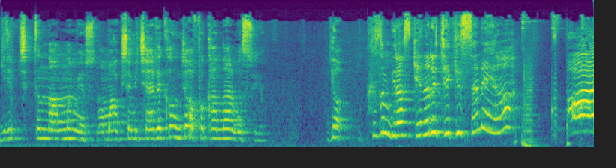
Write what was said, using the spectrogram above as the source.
Girip çıktığında anlamıyorsun ama akşam içeride kalınca afakanlar basıyor. Ya kızım biraz kenara çekilsene ya. Aa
